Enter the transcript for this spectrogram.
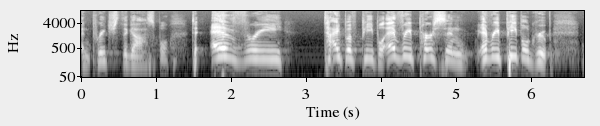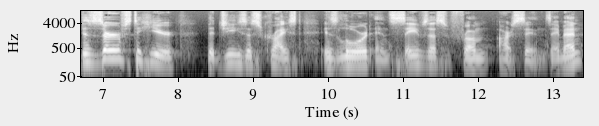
and preach the gospel to every type of people, every person, every people group deserves to hear that Jesus Christ is Lord and saves us from our sins. Amen?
